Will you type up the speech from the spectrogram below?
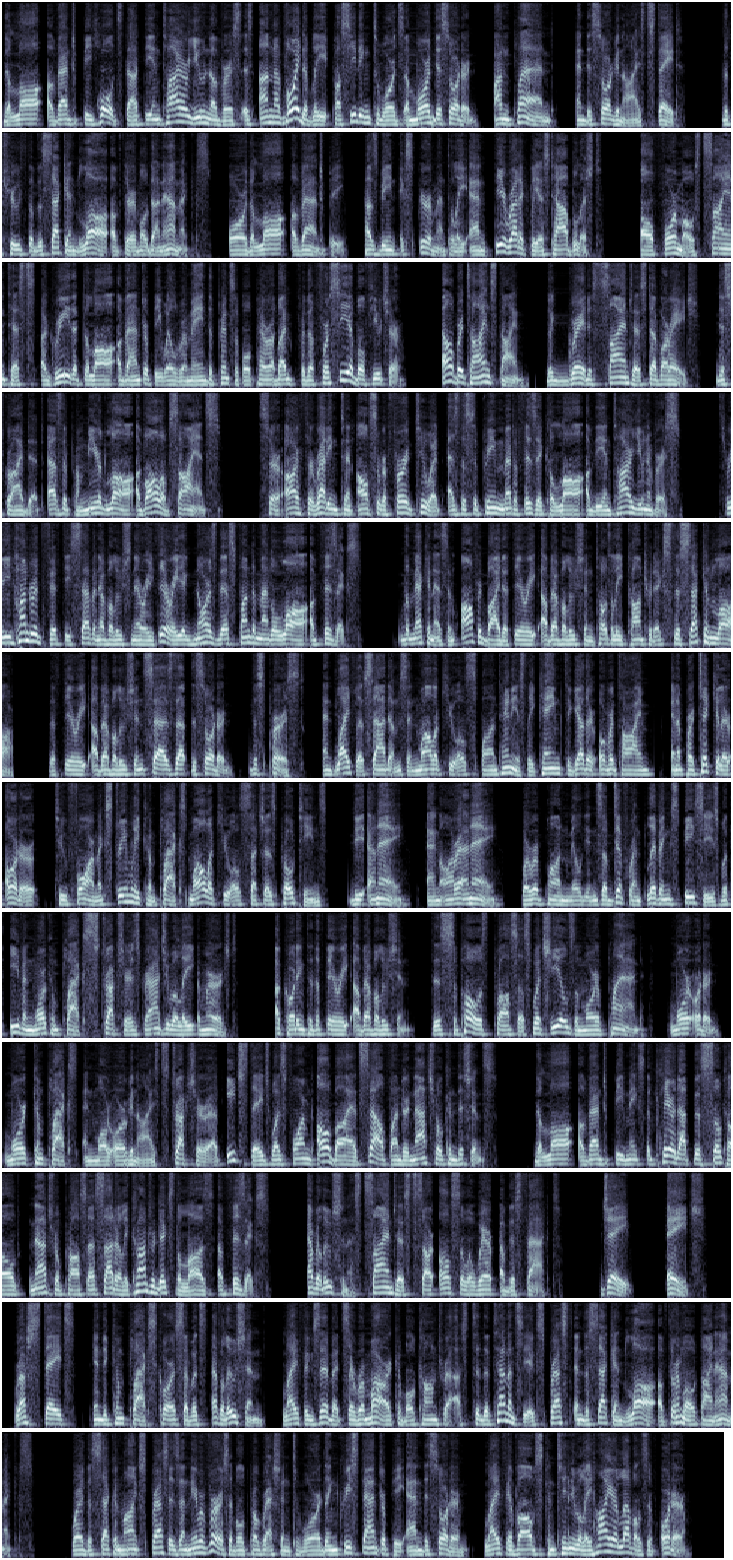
The law of entropy holds that the entire universe is unavoidably proceeding towards a more disordered, unplanned, and disorganized state. The truth of the second law of thermodynamics, or the law of entropy, has been experimentally and theoretically established. All foremost scientists agree that the law of entropy will remain the principal paradigm for the foreseeable future. Albert Einstein, the greatest scientist of our age, described it as the premier law of all of science. Sir Arthur Eddington also referred to it as the supreme metaphysical law of the entire universe. 357 Evolutionary theory ignores this fundamental law of physics. The mechanism offered by the theory of evolution totally contradicts the second law. The theory of evolution says that disordered, dispersed, and lifeless atoms and molecules spontaneously came together over time, in a particular order, to form extremely complex molecules such as proteins, DNA, and RNA, whereupon millions of different living species with even more complex structures gradually emerged. According to the theory of evolution, this supposed process which yields a more planned, more ordered, more complex and more organized structure at each stage was formed all by itself under natural conditions. The law of entropy makes it clear that this so-called natural process utterly contradicts the laws of physics. Evolutionist scientists are also aware of this fact. J. H. Rush states, in the complex course of its evolution, life exhibits a remarkable contrast to the tendency expressed in the second law of thermodynamics, where the second law expresses an irreversible progression toward increased entropy and disorder, life evolves continually higher levels of order.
